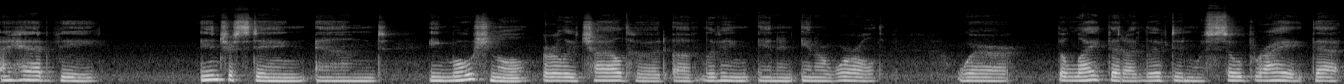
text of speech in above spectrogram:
I had the interesting and emotional early childhood of living in an inner world where the light that I lived in was so bright that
